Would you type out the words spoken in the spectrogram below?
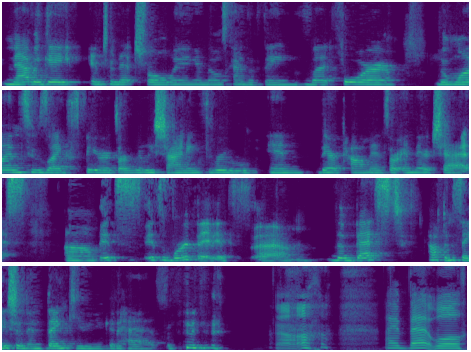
navigate internet trolling and those kinds of things. But for the ones whose like spirits are really shining through in their comments or in their chats, um, it's it's worth it. It's um, the best compensation and thank you you could have. I bet. Well,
